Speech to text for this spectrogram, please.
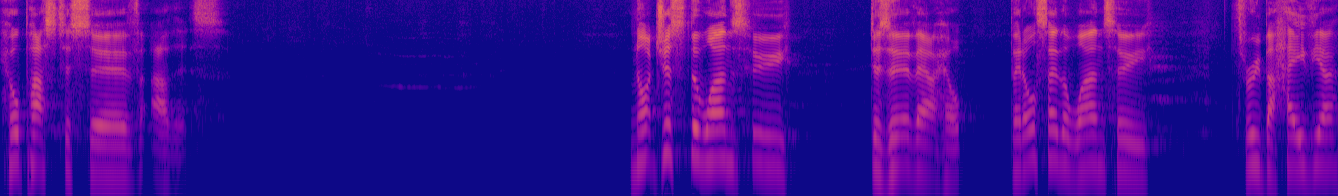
Help us to serve others. Not just the ones who deserve our help, but also the ones who, through behavior,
